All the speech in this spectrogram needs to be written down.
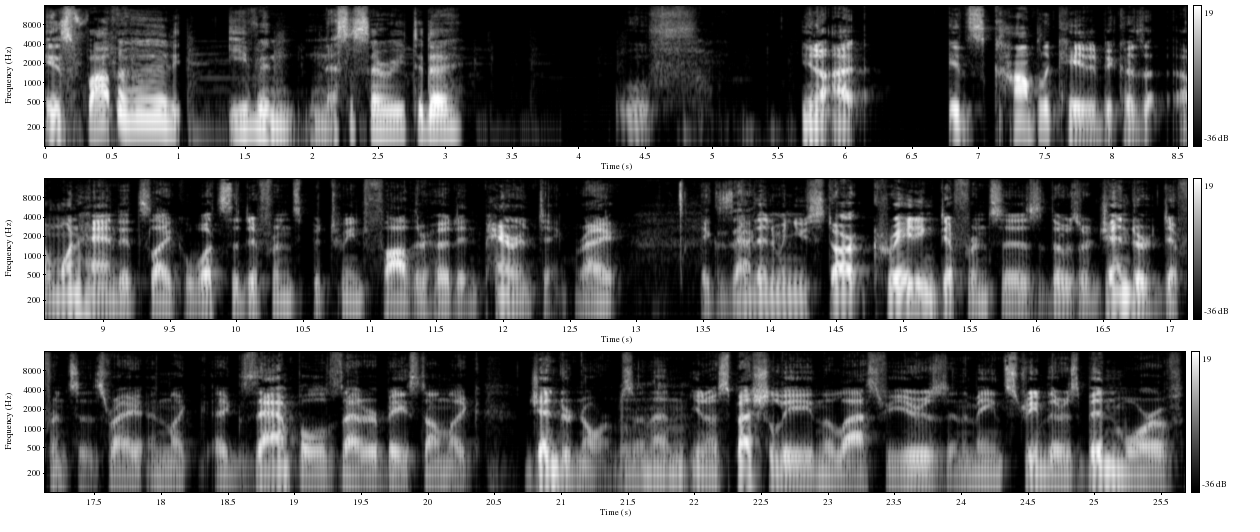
Is fatherhood even necessary today? Oof. You know, I it's complicated because on one hand it's like what's the difference between fatherhood and parenting, right? Exactly. And then when you start creating differences, those are gender differences, right? And like examples that are based on like gender norms. Mm-hmm. And then, you know, especially in the last few years in the mainstream, there's been more of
